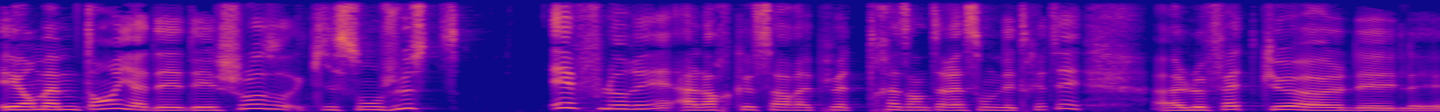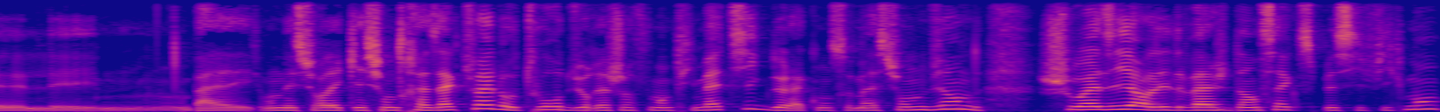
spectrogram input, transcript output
Et en même temps, il y a des, des choses qui sont juste effleurées, alors que ça aurait pu être très intéressant de les traiter. Euh, le fait que euh, bah, on est sur des questions très actuelles autour du réchauffement climatique, de la consommation de viande, choisir l'élevage d'insectes spécifiquement,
